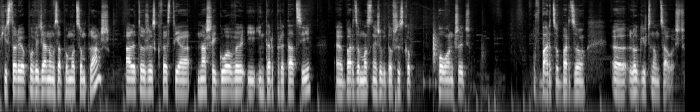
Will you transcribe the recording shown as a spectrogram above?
historię opowiedzianą za pomocą plansz, ale to już jest kwestia naszej głowy i interpretacji bardzo mocnej, żeby to wszystko połączyć w bardzo, bardzo e, logiczną całość.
